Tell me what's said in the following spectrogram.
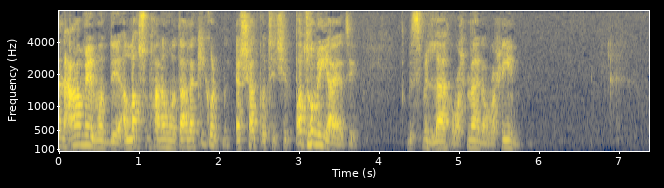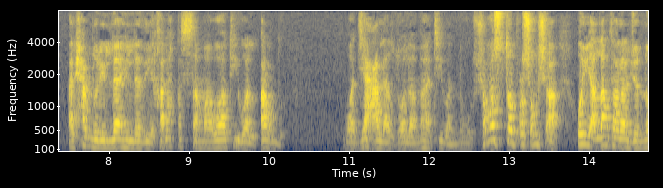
আনআমের মধ্যে আল্লাহ সুবহানাহু ওয়া তাআলা কি করতে ইরশাদ করতেছেন প্রথমেই আয়াতে বিসমিল্লাহ রহমান রহিম। আলহামদুলিল্লাহিল্লাযী খালাকাস সামাওয়াতি ওয়াল আরদ ওয়া জাআলা যুলামাতি ওয়ান নূর। সমস্ত প্রশংসা ওই আল্লাহ তাআলার জন্য,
